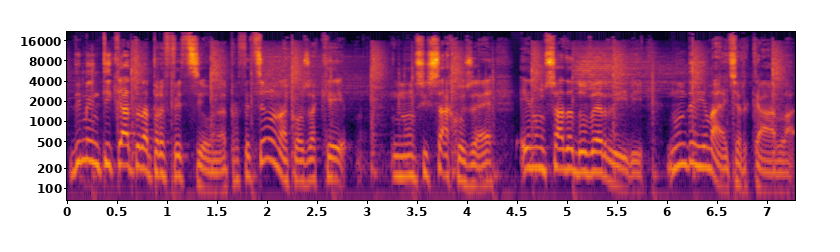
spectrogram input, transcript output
Dimenticate la perfezione. La perfezione è una cosa che non si sa cos'è e non sa da dove arrivi. Non devi mai cercarla.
